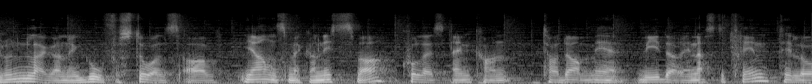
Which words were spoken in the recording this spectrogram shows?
grunnleggende god forståelse av hjernens mekanismer, hvordan en kan ta det med videre i neste trinn til å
